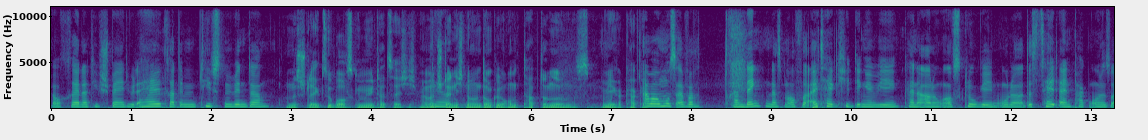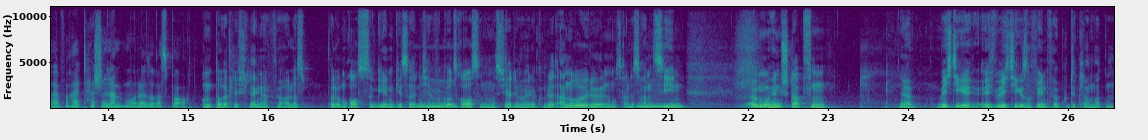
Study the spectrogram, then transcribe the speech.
auch relativ spät wieder hell, gerade im tiefsten Winter. Und es schlägt super aufs Gemüt tatsächlich, wenn man Ja. ständig nur im Dunkeln rumtappt und so. Das ist mega kacke. Aber man muss einfach dran denken, dass man auch für alltägliche Dinge wie, keine Ahnung, aufs Klo gehen oder das Zelt einpacken oder so einfach halt Taschenlampen oder sowas braucht. und deutlich länger für alles. Weil um rauszugehen, gehst du halt nicht Mhm. einfach kurz raus, sondern musst dich halt immer wieder komplett anrödeln, musst alles Mhm. anziehen, irgendwo hinstapfen. Ja, wichtige, ich- wichtig ist auf jeden Fall gute Klamotten.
